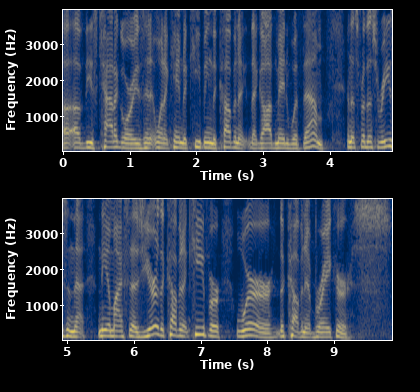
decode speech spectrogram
uh, of these categories when it came to keeping the covenant that God made with them. And it's for this reason that Nehemiah says, You're the covenant keeper, we're the covenant breakers.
